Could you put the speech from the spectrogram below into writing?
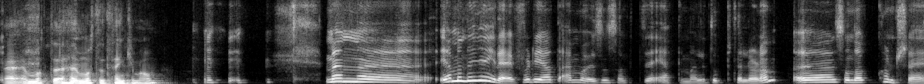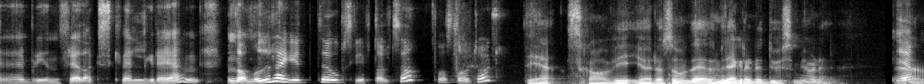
Jeg, jeg, måtte, jeg måtte tenke meg om. Men, eh, ja, men den er grei, fordi at jeg må jo som sagt ete meg litt opp til lørdagen. eh, Så da kanskje dette blir en fredagskveld-greie. Men da må du legge ut eh, oppskrift, altså, på Snortalk. Det skal vi gjøre. Så det, som regel er det du som gjør det. Ja. Eh,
